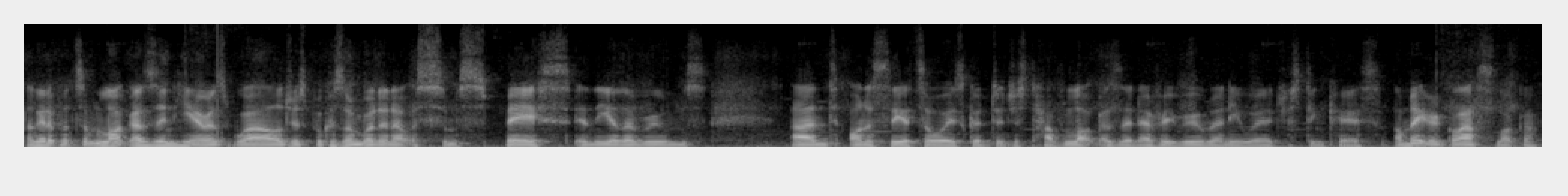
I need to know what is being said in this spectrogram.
I'm going to put some lockers in here as well, just because I'm running out of some space in the other rooms. And honestly, it's always good to just have lockers in every room anyway, just in case. I'll make a glass locker.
